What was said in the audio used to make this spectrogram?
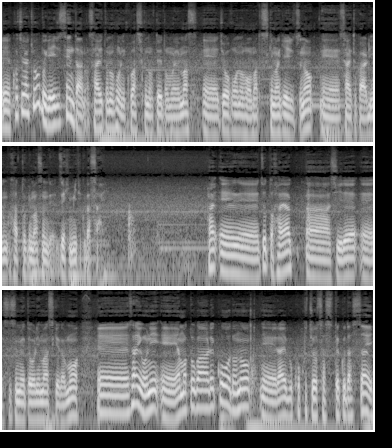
えー、こちら京都芸術センターのサイトの方に詳しく載っていると思います。えー、情報の方また隙間芸術の、えー、サイトからリンク貼っておきますんで、ぜひ見てください。はい、えー、ちょっと早足で、えー、進めておりますけども、えー、最後に、えー、大和川レコードの、えー、ライブ告知をさせてください。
